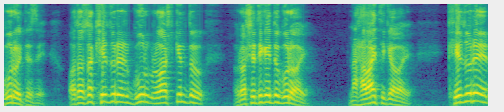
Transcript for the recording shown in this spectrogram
গুড় হইতেছে। অথচ খেজুরের গুড় রস কিন্তু রসে থেকেই তো গুড় হয়, না হাওয়াই থেকে হয়। খেজুরের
